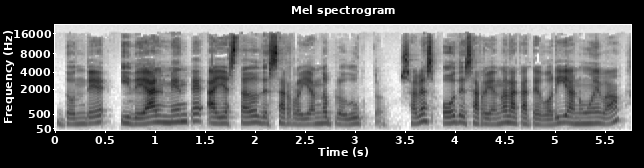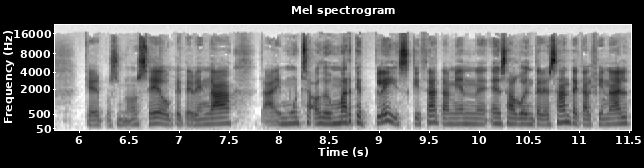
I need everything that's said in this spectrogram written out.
donde idealmente haya estado desarrollando producto, ¿sabes? O desarrollando la categoría nueva que pues no sé, o que te venga, hay mucha, o de un marketplace quizá también es algo interesante, que al final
